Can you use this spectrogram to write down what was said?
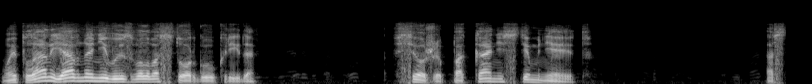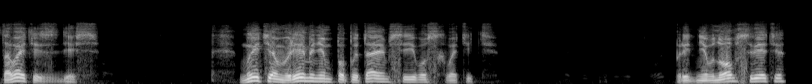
Мой план явно не вызвал восторга у Крида. Все же, пока не стемнеет, оставайтесь здесь. Мы тем временем попытаемся его схватить. При дневном свете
